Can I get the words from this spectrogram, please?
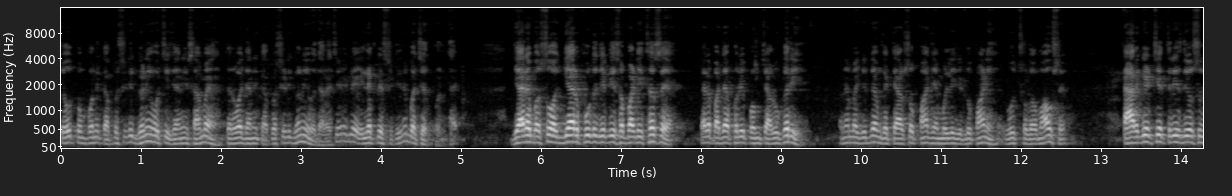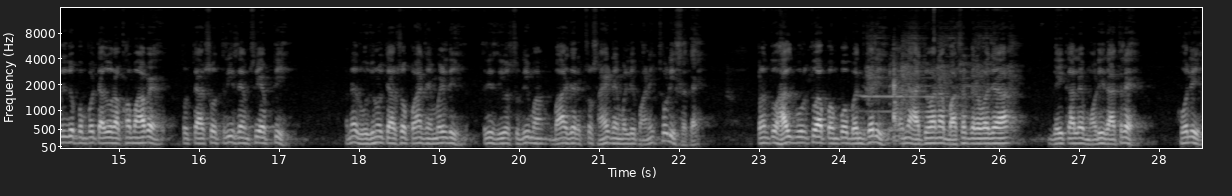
ચૌદ પંપોની કેપેસિટી ઘણી ઓછી જેની સામે દરવાજાની કેપેસિટી ઘણી વધારે છે, એટલે ઇલેક્ટ્રિસિટીની બચત પણ થાય. જ્યારે બસો અગિયાર ફૂટ જેટલી સપાટી થશે, ત્યારે પાછા ફરી પંપ ચાલુ કરી અને મેં કીધું એમ કે ચારસો પાંચ એમએલડી જેટલું પાણી રોજ છોડવામાં આવશે. ટાર્ગેટ છે ત્રીસ દિવસ સુધી જો પંપો ચાલુ રાખવામાં આવે, તો ચારસો ત્રીસ એમસીએફટી અને રોજનું ચારસો પાંચ એમએલડી ત્રીસ દિવસ સુધીમાં બાર હજાર એકસો સાઠ એમએલડી પાણી છોડી શકાય. પરંતુ હાલ પૂરતું આ પંપો બંધ કરી અને આજવાના બાસઠ દરવાજા ગઈકાલે મોડી રાત્રે ખોલી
